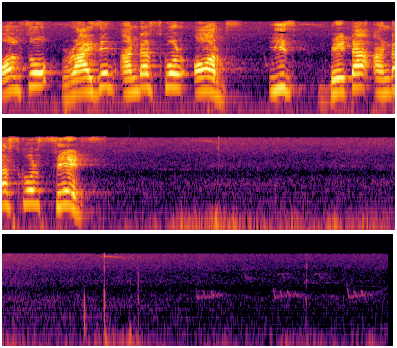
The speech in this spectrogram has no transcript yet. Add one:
Also, Ryzen underscore orbs is beta underscore shades.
